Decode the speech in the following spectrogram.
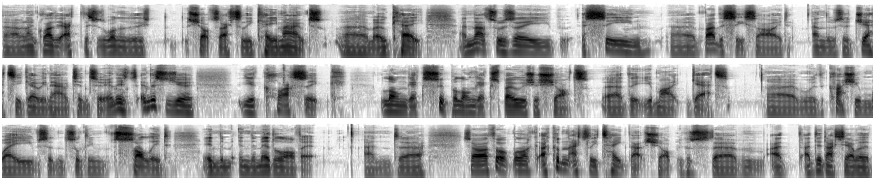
Uh, and I'm glad it, this is one of the shots actually came out um, okay. And that was a, a scene uh, by the seaside, and there was a jetty going out into, and it's, and this is your your classic long, super long exposure shot uh, that you might get uh, with crashing waves and something solid in the in the middle of it. And uh, so I thought, well, I, I couldn't actually take that shot because um, I, I did actually have a,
